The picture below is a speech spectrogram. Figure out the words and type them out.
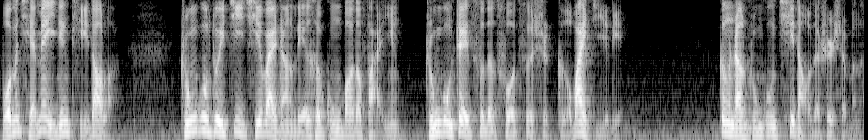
我们前面已经提到了，中共对 G 七外长联合公报的反应，中共这次的措辞是格外激烈。更让中共气恼的是什么呢？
